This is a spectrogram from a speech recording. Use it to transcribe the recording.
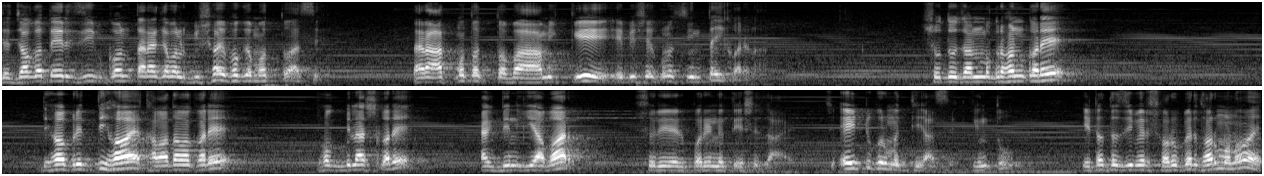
যে জগতের জীবগণ, তারা কেবল বিষয় ভোগে মত্ত আছে। তারা আত্মতত্ত্ব, বা আমি কে, এ বিষয়ে কোনো চিন্তাই করে না। শুধু জন্মগ্রহণ করে দেহ বৃদ্ধি হয় খাওয়া দাওয়া করে ভোগ বিলাস করে, একদিন গিয়ে আবার শরীরের পরিণতি এসে যায়। এইটুকুর মধ্যে আছে। কিন্তু এটা তো জীবের স্বরূপের ধর্ম নয়।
